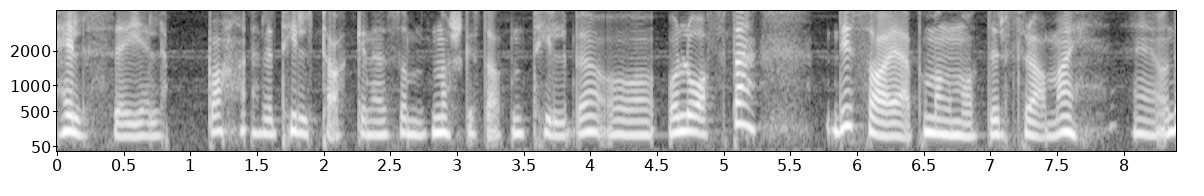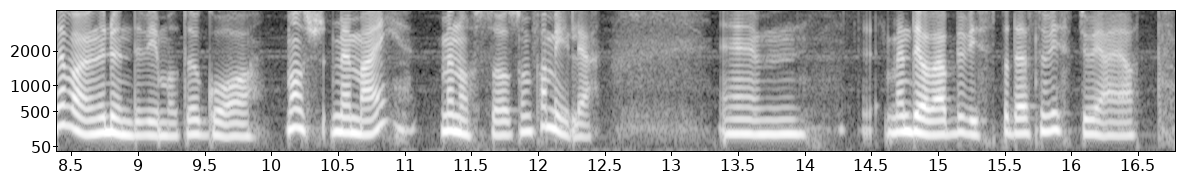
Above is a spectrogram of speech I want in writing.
helsehjelpa, eller tiltakene som den norske staten tilbød og, og, lovte, de sa jeg på mange måter fra meg. Eh, og det var jo en runde vi måtte gå med, med meg, men også som familie. Eh, men det å være bevisst på det, så visste jo jeg at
